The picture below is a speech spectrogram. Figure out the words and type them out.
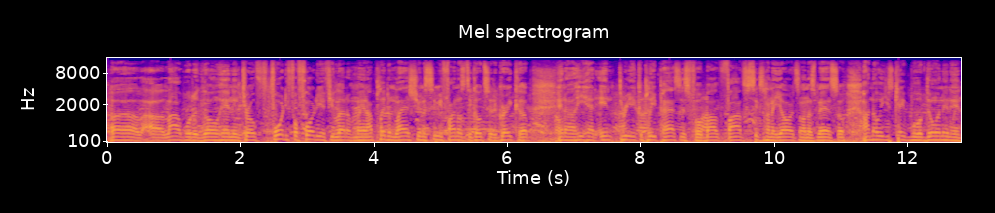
uh, liable to go in and throw 40 for 40 if you let him, man. I played him last year in the semifinals to go to the Grey Cup, and uh, he had in three incomplete passes for about five, 600 yards on us, man. So I know he's capable of doing it, and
